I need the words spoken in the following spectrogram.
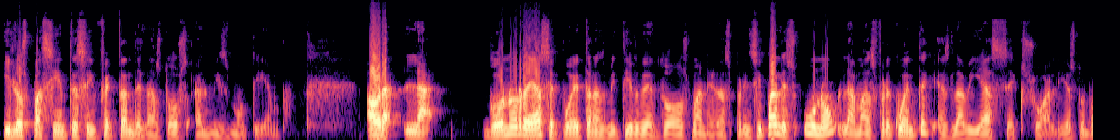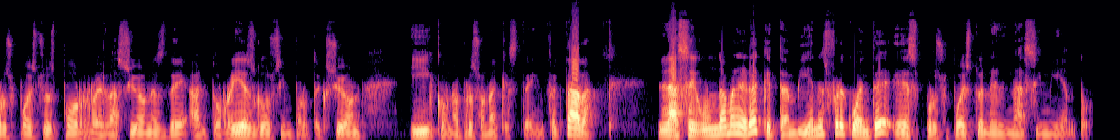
y los pacientes se infectan de las dos al mismo tiempo. Ahora, la Gonorrea se puede transmitir de dos maneras principales. Uno, la más frecuente, es la vía sexual, y esto por supuesto es por relaciones de alto riesgo, sin protección y con una persona que esté infectada. La segunda manera, que también es frecuente, es por supuesto en el nacimiento.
